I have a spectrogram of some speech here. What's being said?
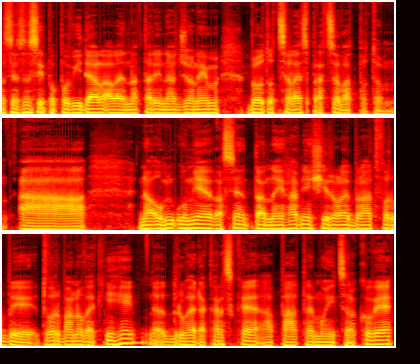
vlastně jsem si popovídal, ale na tady na Johnem bylo to celé zpracovat potom. A No a u, u mě vlastně ta nejhlavnější role byla tvorby, tvorba nové knihy, druhé dakarské a páté mojí celkově.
